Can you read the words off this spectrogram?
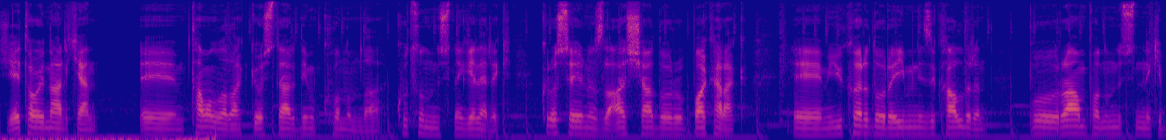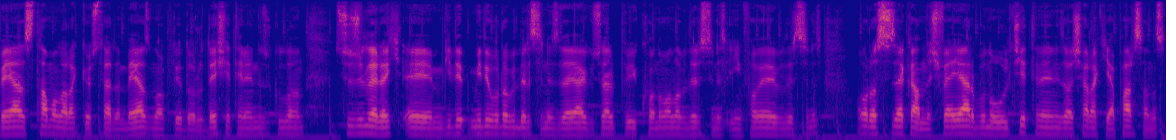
Jet oynarken eee, tam olarak gösterdiğim konumda kutunun üstüne gelerek crosshair'ınızla aşağı doğru bakarak eee, yukarı doğru eğiminizi kaldırın. Bu rampanın üstündeki beyaz tam olarak gösterdiğim beyaz noktaya doğru dash yeteneğinizi kullanın. Süzülerek eee, gidip midi vurabilirsiniz veya güzel bir konum alabilirsiniz, info verebilirsiniz. Orası size kalmış ve eğer bunu ulti yeteneğinizi açarak yaparsanız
